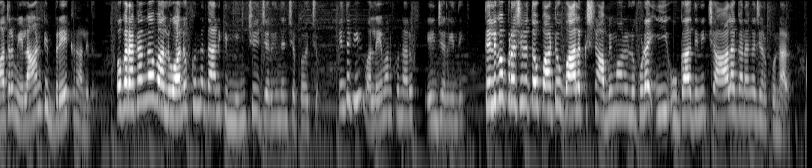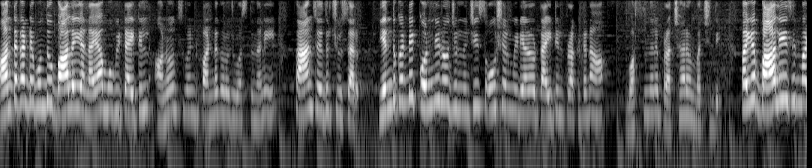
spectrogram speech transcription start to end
మాత్రం ఎలాంటి బ్రేక్ రాలేదు. ఒక రకంగా వాళ్ళు అనుకున్న దానికి మించి జరిగిందని చెప్పవచ్చు. ఇంతకీ వాళ్ళు ఏమనుకున్నారు ఏం జరిగింది? తెలుగు ప్రజలతో పాటు బాలకృష్ణ అభిమానులు కూడా ఈ ఉగాదిని చాలా ఘనంగా జరుపుకున్నారు. అంతకంటే ముందు బాలయ్య నయా మూవీ టైటిల్ అనౌన్స్మెంట్ పండగ రోజు వస్తుందని ఫ్యాన్స్ ఎదురు చూశారు ఎందుకంటే కొన్ని రోజుల నుంచి సోషల్ మీడియాలో టైటిల్ ప్రకటన వస్తుందని ప్రచారం వచ్చింది. పైగా బాలయ్య సినిమా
